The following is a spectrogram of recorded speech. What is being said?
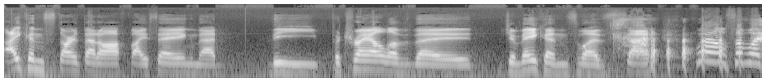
I can start that off by saying that the portrayal of the Jamaicans was, uh, well, somewhat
